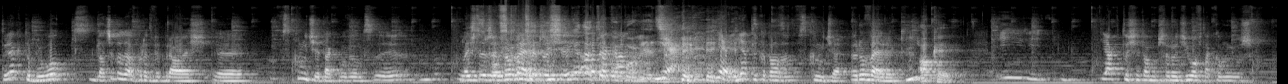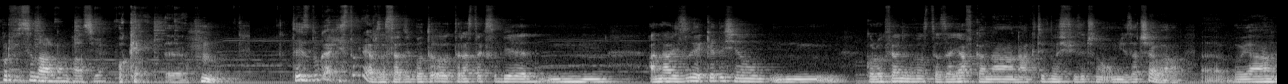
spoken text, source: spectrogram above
To jak to było? Dlaczego akurat wybrałeś, y, w skrócie tak mówiąc, y, Myślę, że w skrócie rowerki? to się nie da tego powiedzieć. Nie, nie, ja tylko to nazwę w skrócie. Rowerki. Okej, I jak to się tam przerodziło w taką już profesjonalną pasję? okej. e, hmm. To jest długa historia w zasadzie, bo to teraz tak sobie mm, analizuję, kiedy się, mm, kolokwialnie mówiąc, ta zajawka na, na aktywność fizyczną u mnie zaczęła. E, bo ja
